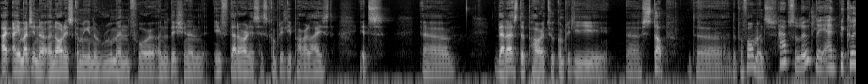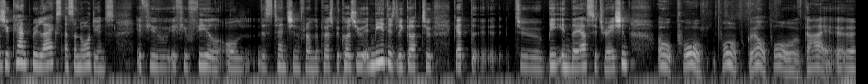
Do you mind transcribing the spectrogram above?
I, I imagine an artist coming in a room and for an audition, and if that artist is completely paralyzed, it's um that has the power to completely uh, stop the the performance. Absolutely, and because you can't relax as an audience if you if you feel all this tension from the person, because you immediately got to get the, to be in their situation. Oh, poor poor girl, poor guy. Uh,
